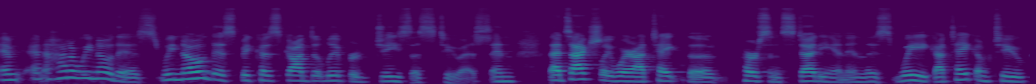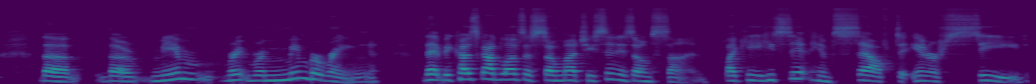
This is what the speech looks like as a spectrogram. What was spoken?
And, and how do we know this? We know this because God delivered Jesus to us. And that's actually where I take the person studying in this week. I take them to the the mem- remembering that because God loves us so much, He sent His own Son. Like He He sent Himself to intercede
